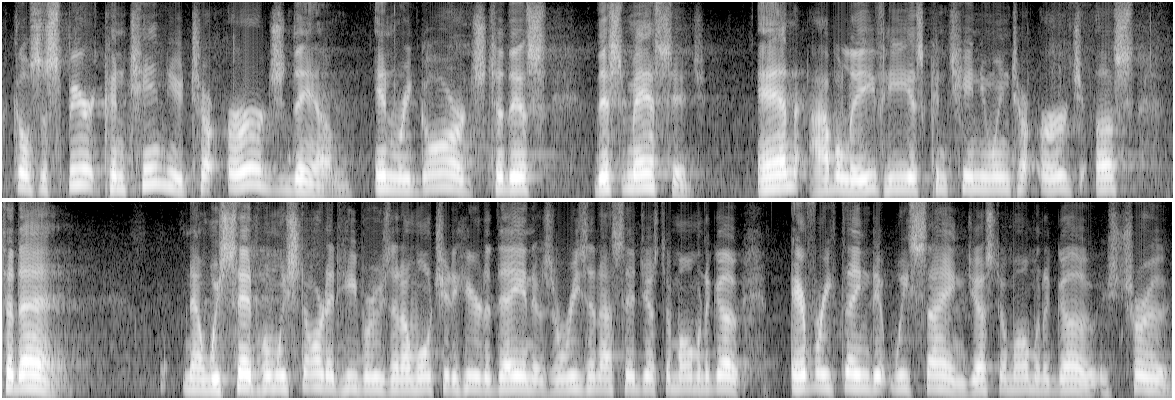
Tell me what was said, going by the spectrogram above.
Because the Spirit continued to urge them in regards to this, this message. And I believe He is continuing to urge us today. Now, we said when we started Hebrews, and I want you to hear today, and it was the reason I said just a moment ago everything that we sang just a moment ago is true.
